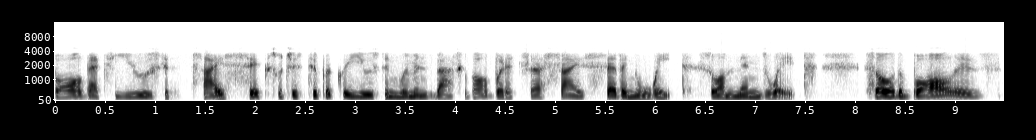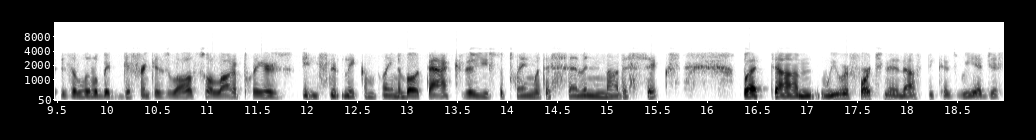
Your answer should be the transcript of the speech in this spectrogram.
ball that's used. It's size six, which is typically used in women's basketball, but it's a size seven weight, so a men's weight. So the ball is is a little bit different as well. So a lot of players instantly complain about that because they're used to playing with a seven, not a six. But um, we were fortunate enough because we had just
